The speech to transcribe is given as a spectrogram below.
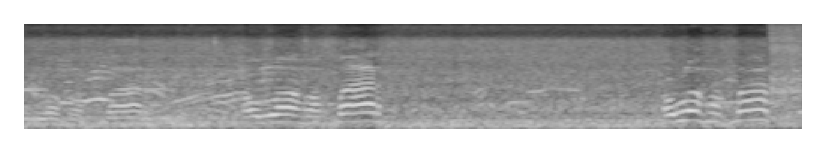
Allahu Akbar. Allahu Akbar. Allahu Akbar.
